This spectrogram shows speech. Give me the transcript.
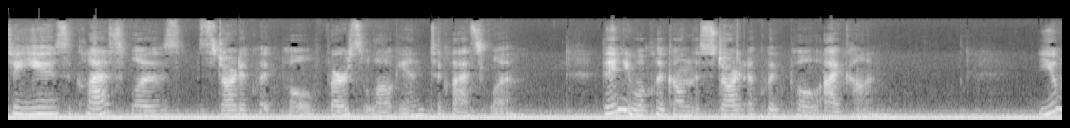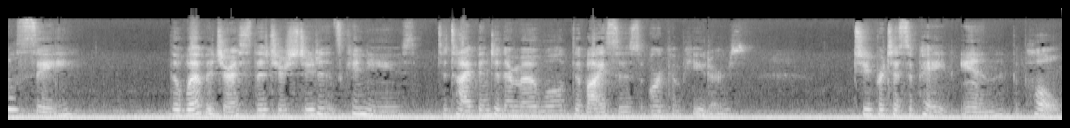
To use ClassFlow's Start a Quick Poll, first log in to ClassFlow. Then you will click on the Start a Quick Poll icon. You will see the web address that your students can use to type into their mobile devices or computers to participate in the poll.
